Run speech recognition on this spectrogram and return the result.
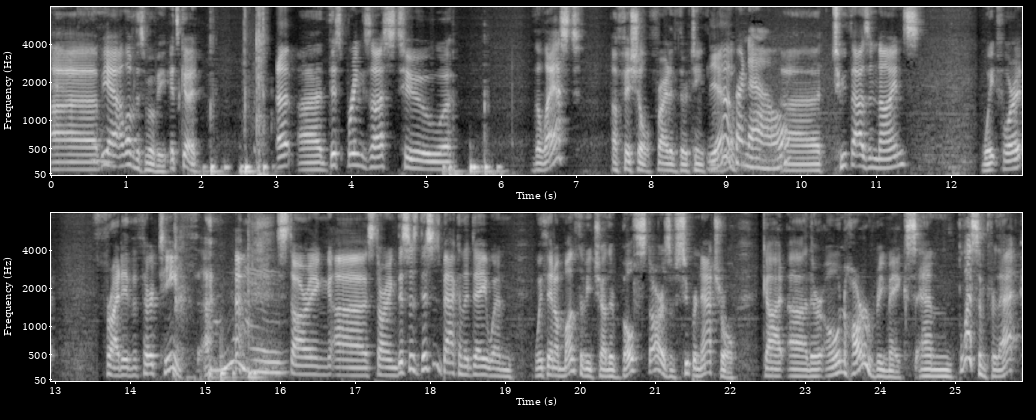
Uh, yeah, I love this movie. It's good. Uh, Uh, this brings us to the last official Friday the 13th movie. Yeah. For now, Uh, 2009's, wait for it, Friday the 13th. starring, uh, starring, this is, this is back in the day when within a month of each other, both stars of Supernatural got uh, their own horror remakes, and bless them for that.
